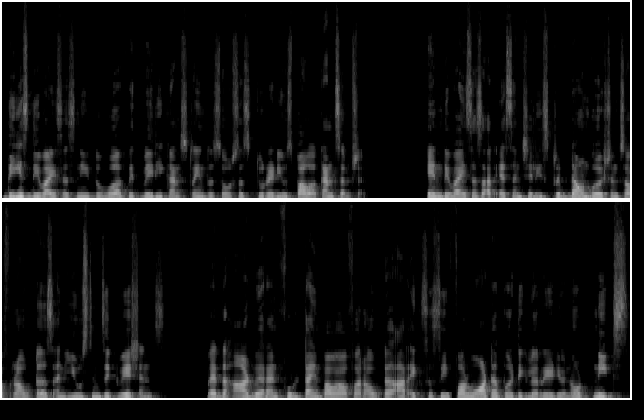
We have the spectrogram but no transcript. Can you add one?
These devices need to work with very constrained resources to reduce power consumption. End devices are essentially stripped down versions of routers and used in situations where the hardware and full-time power of a router are excessive for what a particular radio node needs.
